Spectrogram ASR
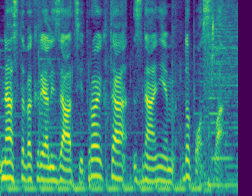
nastavak realizacije projekta znanjem do posla.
